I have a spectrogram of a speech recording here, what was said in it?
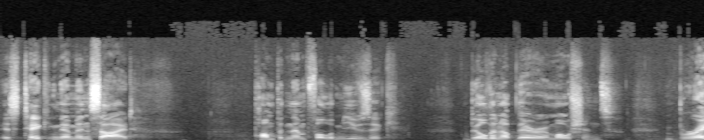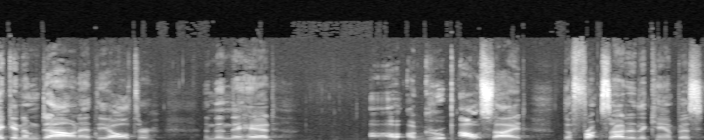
is taking them inside, pumping them full of music, building up their emotions, breaking them down at the altar, and then they had a, a group outside the front side of the campus.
